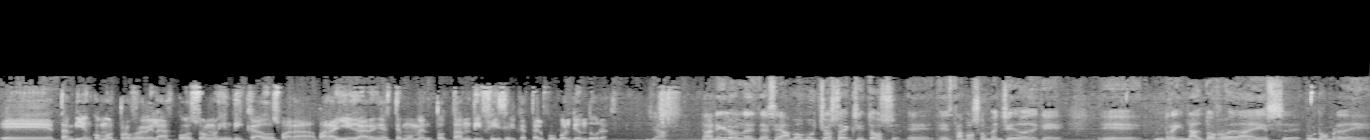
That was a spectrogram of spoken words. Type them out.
eh, también como el profe Velasco, son los indicados para, para llegar en este momento tan difícil que está el fútbol de Honduras. Ya. Danilo, les deseamos muchos éxitos. Eh, estamos convencidos de que Reinaldo Rueda es un hombre de,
